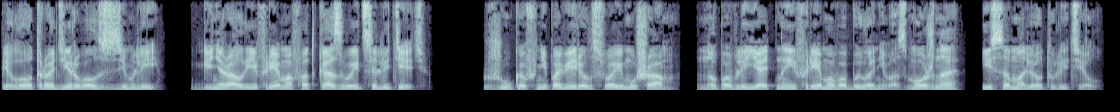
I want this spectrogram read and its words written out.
Пилот радировал с земли. Генерал Ефремов отказывается лететь. Жуков не поверил своим ушам, но повлиять на Ефремова было невозможно, и самолет улетел.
